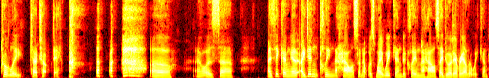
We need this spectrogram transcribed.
totally catch up day. uh, I was, uh, I think I'm gonna, I didn't clean the house and it was my weekend to clean the house. I do it every other weekend.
